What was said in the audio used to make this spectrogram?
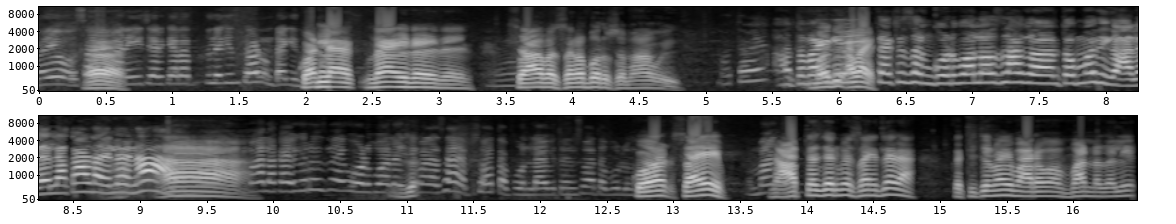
बयो साहेबाने विचार केला तर लगेच काढून टाकीन. कोणला? नाही नाही नाही. साहेबा सगळा भरोसा माव आहे. आता. त्याच्या संग गोड बोलावंच लागल. तो मध्ये घालायला काढायला ना. हा. मला काय गरज नाही गोड बोलायची. मला साहेब स्वतः फोन लावित आणि स्वतः बोलून कोण? साहेब मग? आता जर मी सांगितलं ना का तिच्या माई मारा भांडणं झाले?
